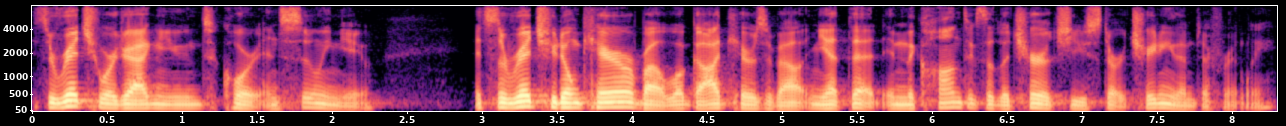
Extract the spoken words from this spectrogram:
It's the rich who are dragging you into court and suing you. It's the rich who don't care about what God cares about, and yet that in the context of the church, you start treating them differently.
